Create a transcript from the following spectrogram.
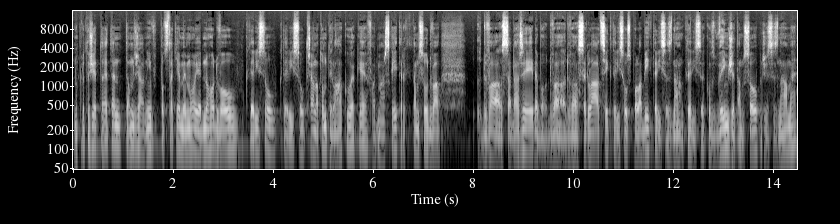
No protože to je ten, tam žádný v podstatě mimo jednoho, dvou, který jsou, který jsou třeba na tom tyláku, jak je farmářský trh, tam jsou dva, dva sadaři nebo dva, dva sedláci, kteří jsou z Polabí, který se znám, který se jako vím, že tam jsou, protože se známe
